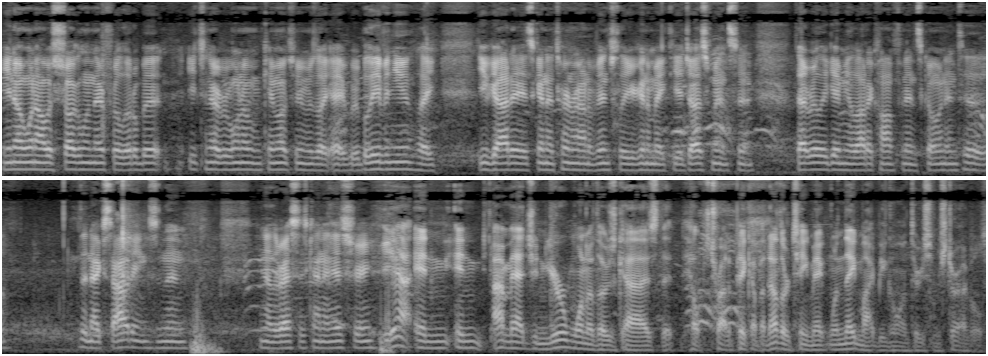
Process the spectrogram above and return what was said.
you know, when I was struggling there for a little bit, each and every one of them came up to me and was like, "Hey, we believe in you. Like, you got it. It's gonna turn around eventually. You're gonna make the adjustments." And that really gave me a lot of confidence going into the next outings. And then, you know, the rest is kind of history. Yeah, and and I imagine you're one of those guys that helps try to pick up another teammate when they might be going through some struggles.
